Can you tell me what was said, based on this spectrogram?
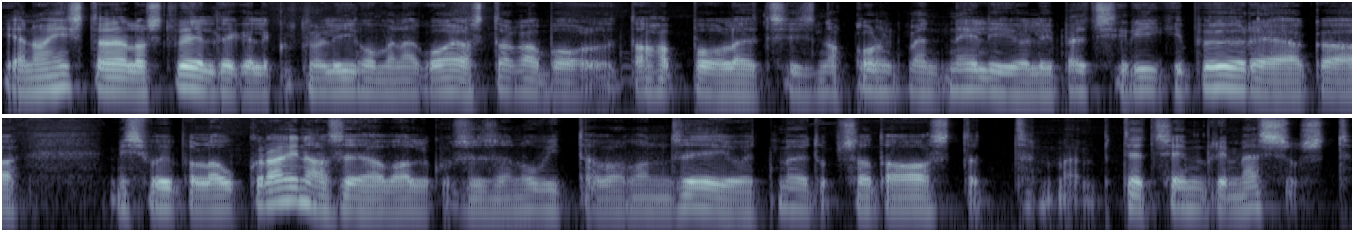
ja noh, Eesti ajaloost veel tegelikult, kui me liigume nagu ajas tagapoole, tahapoole, et siis noh, kolmkümmend neli oli Pätsi riigipööre, aga mis võib-olla Ukraina sõja valguses on huvitavam, on see ju, et möödub sada aastat detsembri mässust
